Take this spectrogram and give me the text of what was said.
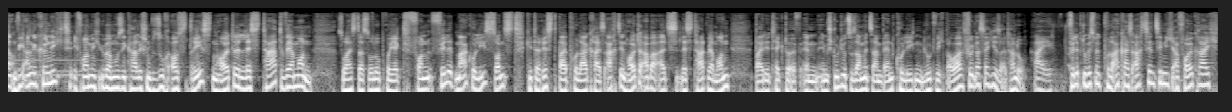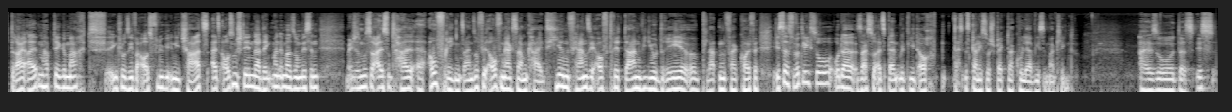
Ja, und wie angekündigt, ich freue mich über musikalischen Besuch aus Dresden heute. Lestat Vermont, so heißt das Soloprojekt von Philipp Markolis, sonst Gitarrist bei Polarkreis 18, heute aber als Lestat Vermont bei Detektor FM im Studio zusammen mit seinem Bandkollegen Ludwig Bauer. Schön, dass ihr hier seid. Hallo. Hi. Philipp, du bist mit Polarkreis 18 ziemlich erfolgreich. Drei Alben habt ihr gemacht, inklusive Ausflüge in die Charts. Als Außenstehender denkt man immer so ein bisschen, Mensch, das muss doch alles total äh, aufregend sein, so viel Aufmerksamkeit. Hier ein Fernsehauftritt, da ein Videodreh, äh, Plattenverkäufe. Ist das das wirklich so oder sagst du als Bandmitglied auch, das ist gar nicht so spektakulär, wie es immer klingt? Also das ist äh,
